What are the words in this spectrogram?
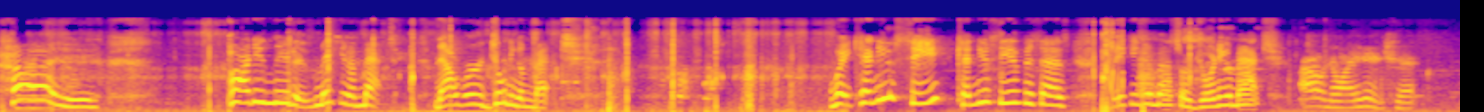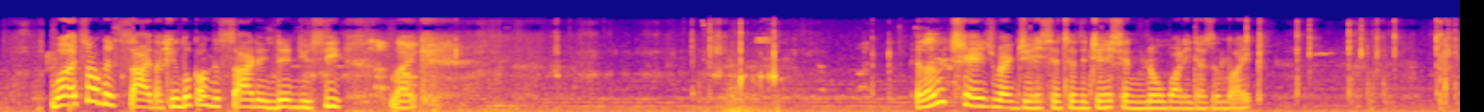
Hi. Party leaders making a match. Now we're joining a match. Wait, can you see? Can you see if it says making a match or joining a match? I don't know. I didn't check. Well, it's on this side. Like you look on the side and then you see, like. And let me change my Jason to the Jason nobody doesn't like.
